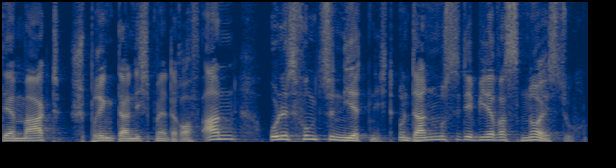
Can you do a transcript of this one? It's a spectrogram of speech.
der Markt springt da nicht mehr drauf an und es funktioniert nicht. Und dann musst du dir wieder was Neues suchen.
